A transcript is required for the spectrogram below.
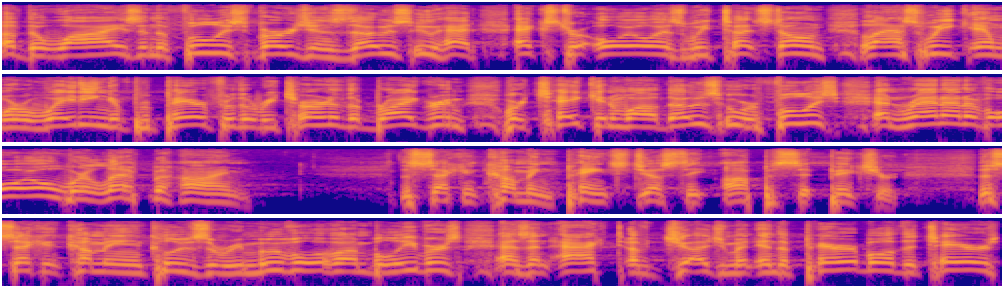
of the wise and the foolish virgins, those who had extra oil, as we touched on last week, and were waiting and prepared for the return of the bridegroom, were taken, while those who were foolish and ran out of oil were left behind. The second coming paints just the opposite picture. The second coming includes the removal of unbelievers as an act of judgment. In the parable of the tares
